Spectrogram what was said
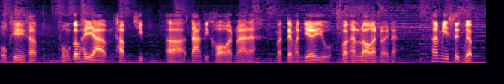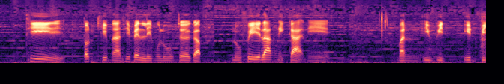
โอเคครับ ผมก็พยายามทำคลิปตามที่ขอกันมานะมันแต่มันเยอะอยู่เพราะงั้นรอกันหน่อยนะ ถ้ามีศึกแบบที่ต้นคลิปนะที่เป็นริมูรุเจอกับลูฟี่ร่างนิกะนี่มันอินฟิ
